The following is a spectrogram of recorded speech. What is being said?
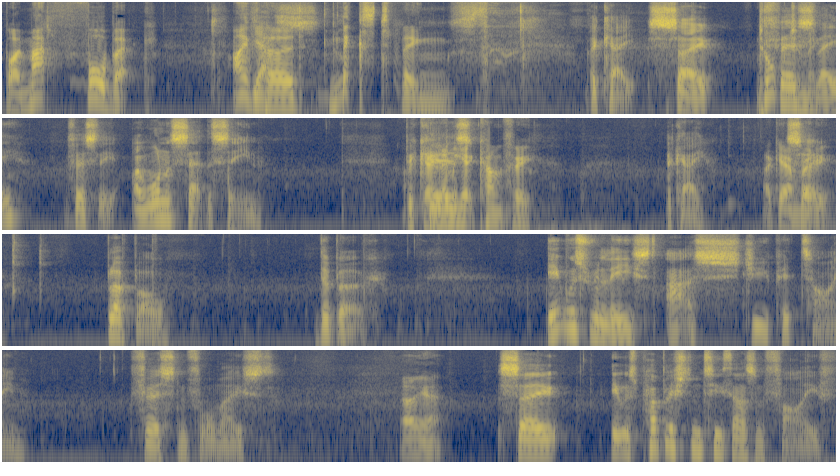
by Matt Forbeck. I've Yes. heard mixed things. okay, so Talk firstly, firstly, I want to set the scene. Okay, let me get comfy. Okay, Okay, I'm So- ready. Blood Bowl, the book. It was released at a stupid time, first and foremost. Oh, yeah. So it was published in 2005.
